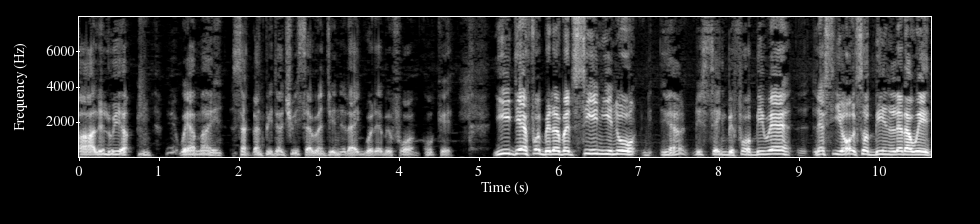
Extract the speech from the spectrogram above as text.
Hallelujah. Where am I? Second Peter 3 17. Did I go there before? Okay. Ye therefore, beloved, seeing ye know yeah, this thing before, beware lest ye also being led away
